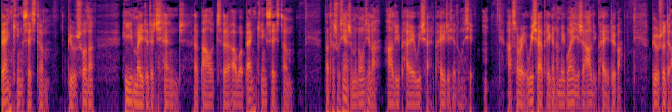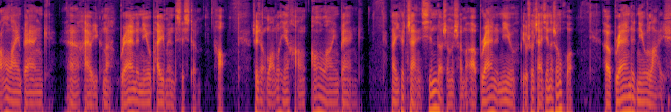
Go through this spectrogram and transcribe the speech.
banking system。比如说呢，he made the change about our banking system。那他出现什么东西了？阿里 Pay、WeChat Pay 这些东西。嗯啊，sorry，WeChat Pay 跟他没关系，是阿里 Pay，对吧？比如说 the online bank，嗯，还有一个呢，brand new payment system。这种网络银行 （online bank），那一个崭新的什么什么 （a brand new），比如说崭新的生活 （a brand new life），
